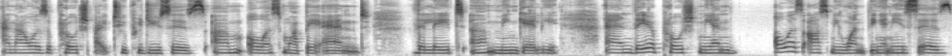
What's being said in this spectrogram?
and I was approached by two producers, um, Oas Mwape and the late um, Mingeli, and they approached me and Oas asked me one thing, and he says,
